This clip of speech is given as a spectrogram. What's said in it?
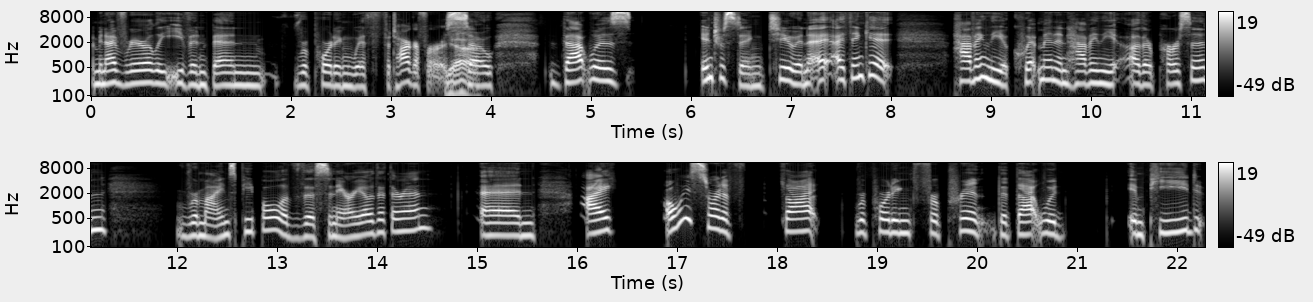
I mean, I've rarely even been reporting with photographers. Yeah. So that was interesting too. And I, I think it, having the equipment and having the other person reminds people of the scenario that they're in. And I always sort of thought reporting for print that that would impede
